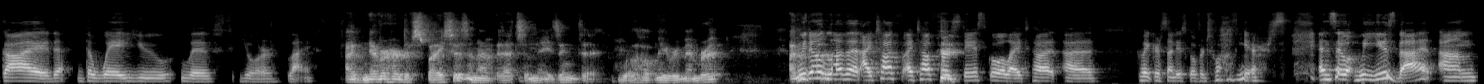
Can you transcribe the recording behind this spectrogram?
guide the way you live your life. I've never heard of spices, and I, that's amazing. That will help me remember it. I'm, we don't love it. I taught I taught first day school. I taught uh, Quaker Sunday school for twelve years, and so we use that. Um,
